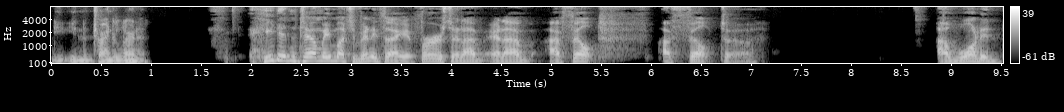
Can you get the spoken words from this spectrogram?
you know, trying to learn it? He didn't tell me much of anything at first, and I and I I felt I felt uh, I wanted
